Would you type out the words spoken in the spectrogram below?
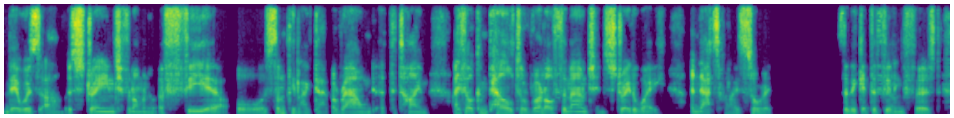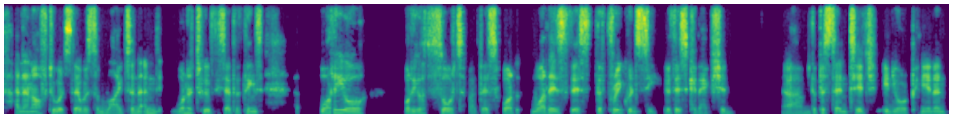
there was um, a strange phenomenon of fear or something like that around at the time. I felt compelled to run off the mountain straight away. And that's when I saw it. So they get the feeling first. And then afterwards, there was some lights and, and one or two of these other things. What are your, what are your thoughts about this? What, what is this, the frequency of this connection? um, the percentage in your opinion, and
